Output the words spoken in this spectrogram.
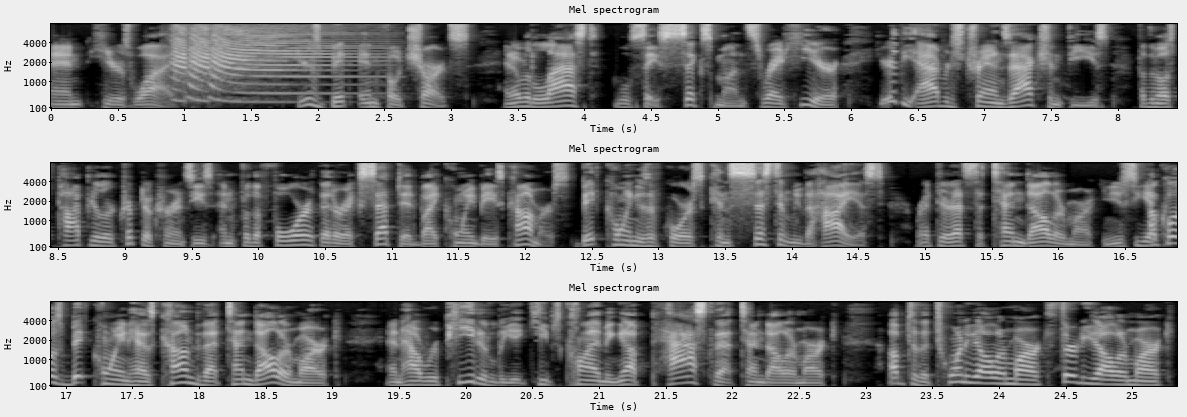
and here's why. Here's BitInfo charts. And over the last, we'll say six months, right here, here are the average transaction fees for the most popular cryptocurrencies and for the four that are accepted by Coinbase Commerce. Bitcoin is, of course, consistently the highest. Right there, that's the $10 mark. And you see how close Bitcoin has come to that $10 mark and how repeatedly it keeps climbing up past that $10 mark, up to the $20 mark, $30 mark,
